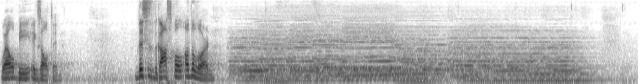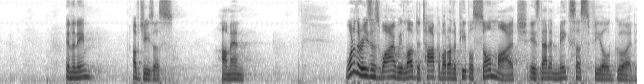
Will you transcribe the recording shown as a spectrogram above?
will be exalted. This is the gospel of the Lord. In the name of Jesus, Amen. One of the reasons why we love to talk about other people so much is that it makes us feel good.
